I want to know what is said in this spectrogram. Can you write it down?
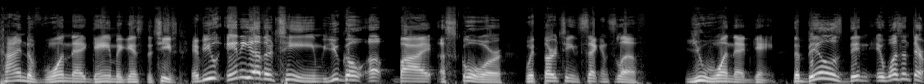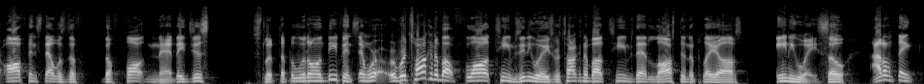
kind of won that game against the Chiefs. If you any other team, you go up by a score with 13 seconds left, you won that game. The Bills didn't. It wasn't their offense that was the the fault in that. They just slipped up a little on defense. And we're we're talking about flawed teams, anyways. We're talking about teams that lost in the playoffs anyway. So I don't think.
